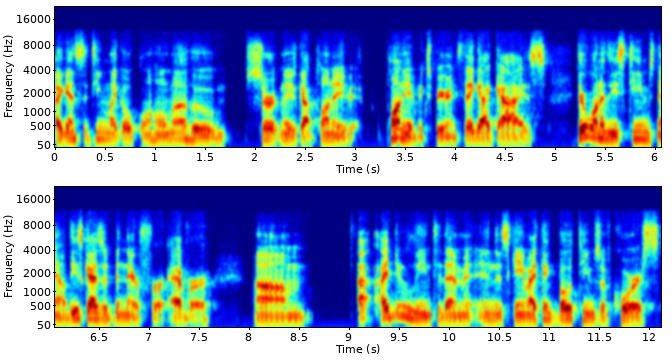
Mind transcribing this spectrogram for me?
against a team like Oklahoma, who certainly has got plenty plenty of experience, they got guys. They're one of these teams now. These guys have been there forever. Um, I, I do lean to them in this game. I think both teams, of course,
